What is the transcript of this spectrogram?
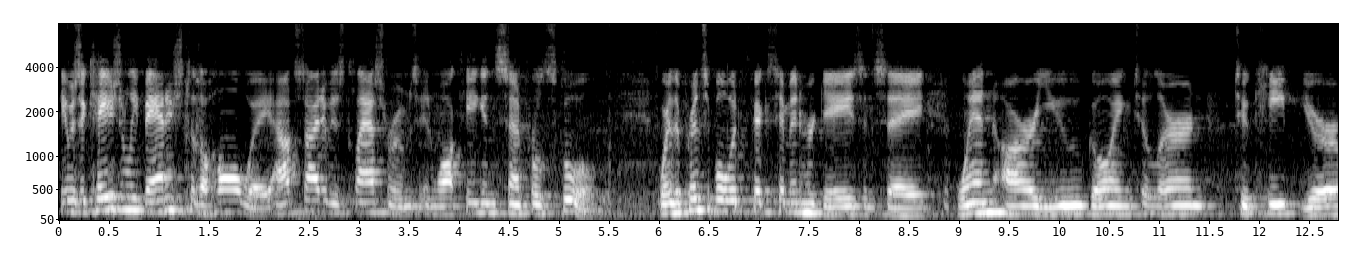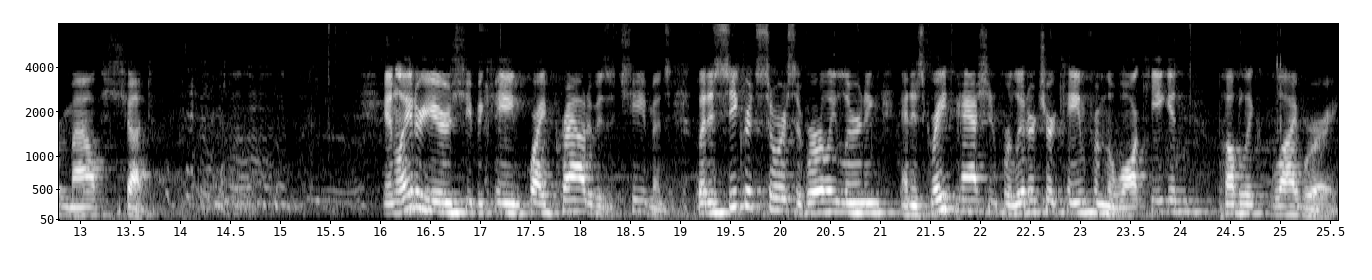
He was occasionally banished to the hallway outside of his classrooms in Waukegan Central School where the principal would fix him in her gaze and say, When are you going to learn to keep your mouth shut? In later years, she became quite proud of his achievements, but his secret source of early learning and his great passion for literature came from the Waukegan Public Library,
